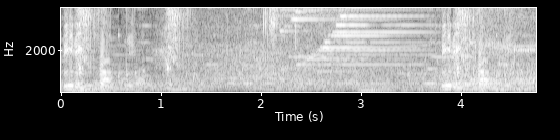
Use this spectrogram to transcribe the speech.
Feeding frenzy. Feeding frenzy.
